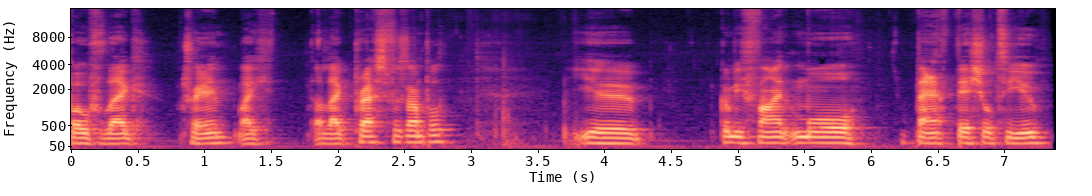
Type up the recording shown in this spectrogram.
both leg training like a leg press for example you're going to be find more beneficial to you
